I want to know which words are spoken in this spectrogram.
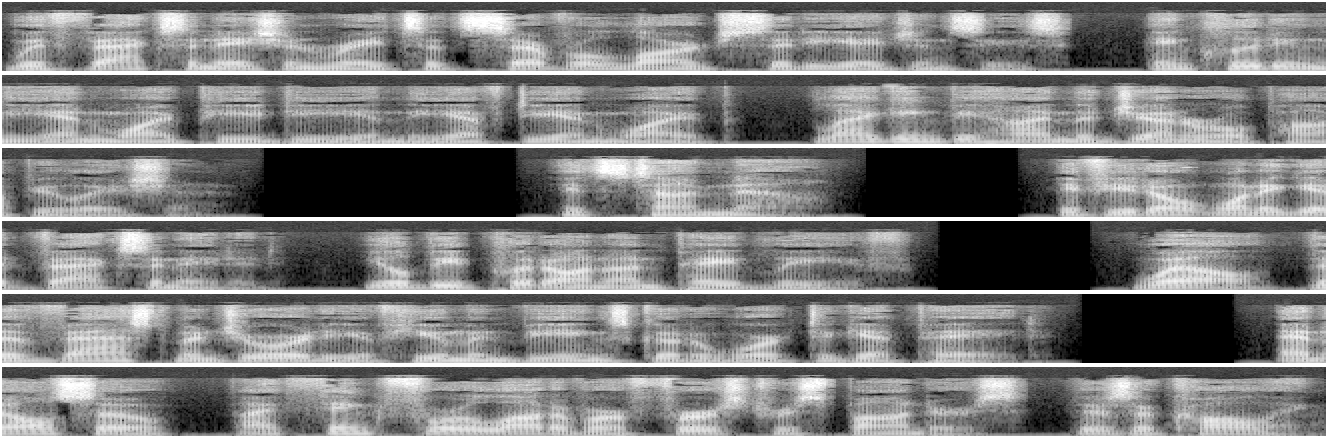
with vaccination rates at several large city agencies, including the NYPD and the FDNY, lagging behind the general population. It's time now. If you don't want to get vaccinated, you'll be put on unpaid leave. Well, the vast majority of human beings go to work to get paid. And also, I think for a lot of our first responders, there's a calling.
